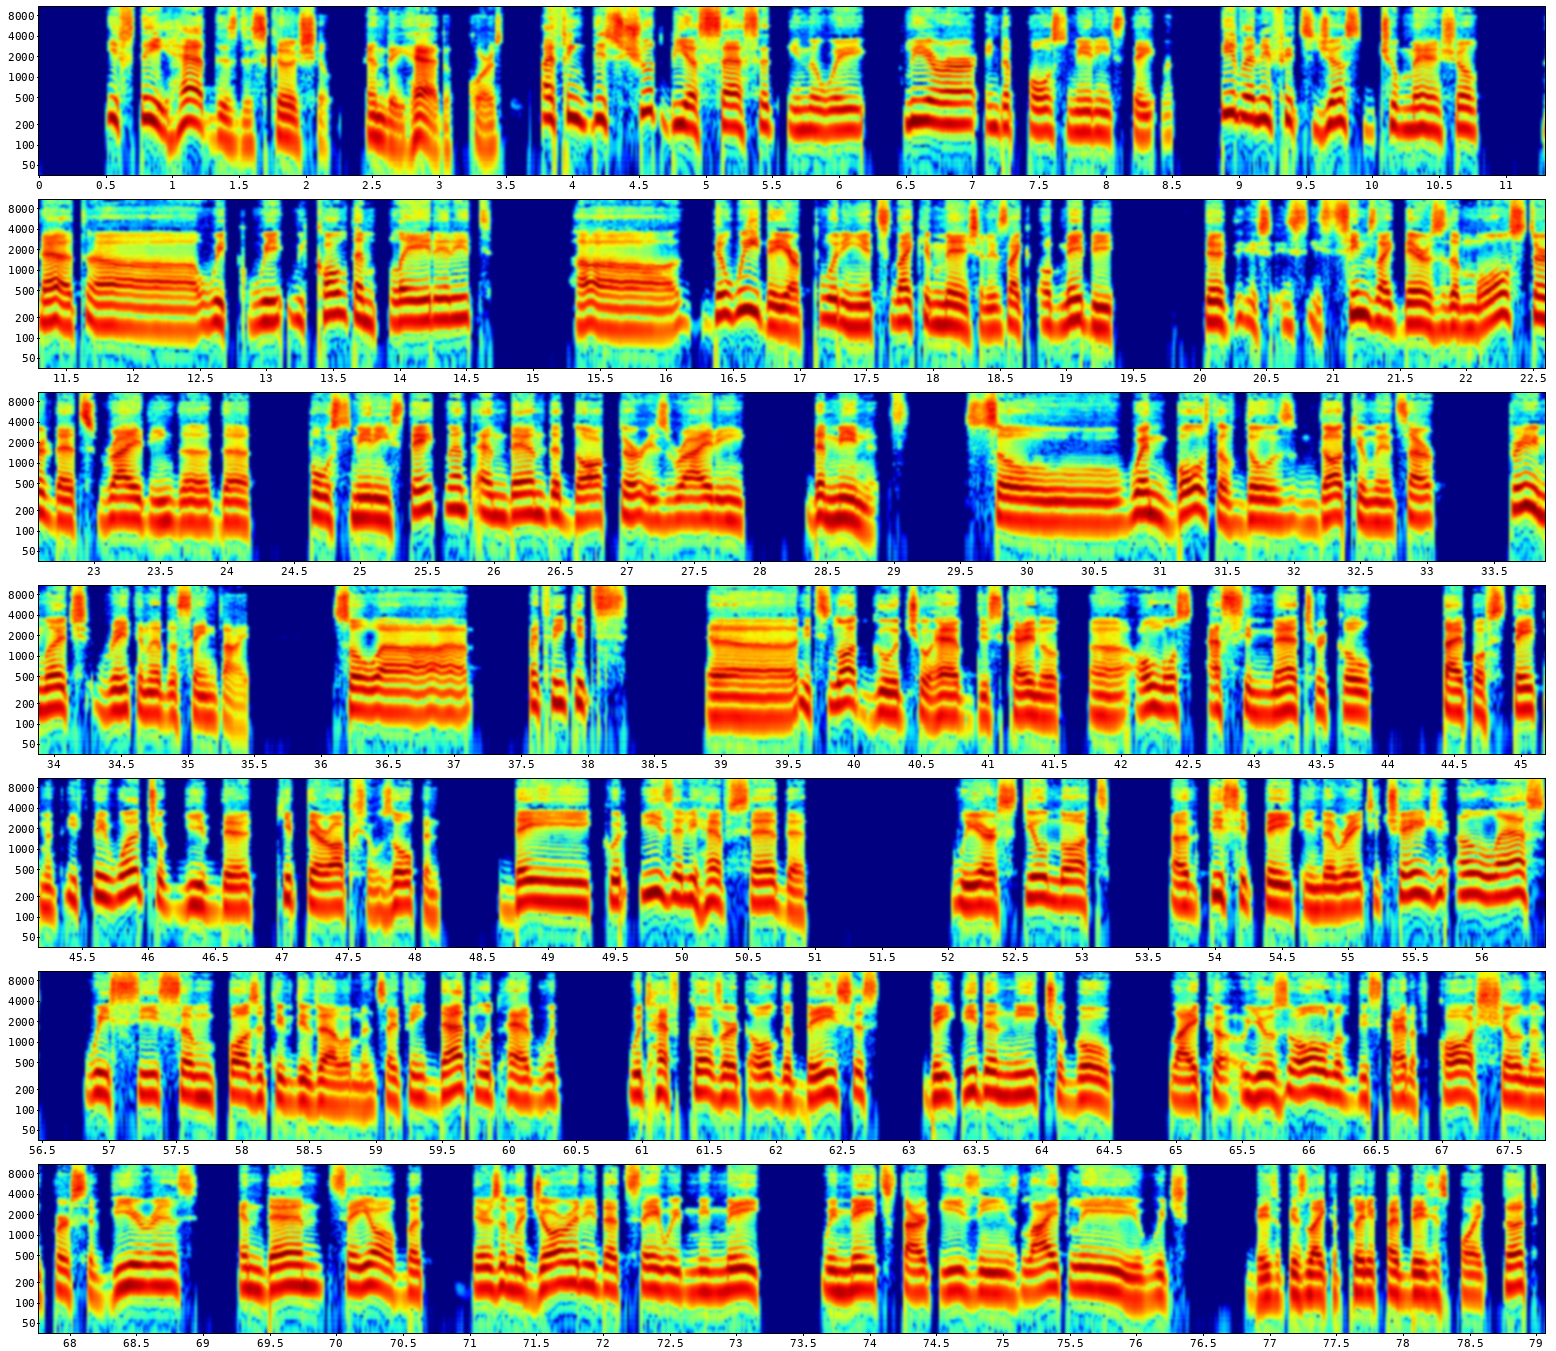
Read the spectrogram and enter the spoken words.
if they had this discussion, and they had, of course, I think this should be assessed in a way clearer in the post meeting statement, even if it's just to mention that uh, we, we we contemplated it uh, the way they are putting it, it's like you mentioned, it's like, oh, maybe that it seems like there's the monster that's writing the, the post meeting statement, and then the doctor is writing the minutes. So when both of those documents are pretty much written at the same time. So uh, I think it's uh, it's not good to have this kind of uh, almost asymmetrical type of statement, if they want to give their keep their options open, they could easily have said that we are still not anticipating the rate change unless we see some positive developments. I think that would have would would have covered all the bases. They didn't need to go like uh, use all of this kind of caution and perseverance and then say, oh, but there's a majority that say we, we may we may start easing slightly, which basically is like a 25 basis point cut,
